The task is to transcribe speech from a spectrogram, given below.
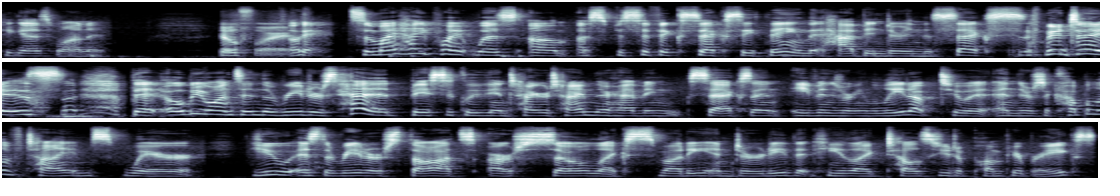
If you guys want it. Go for it. Okay, so my high point was um, a specific sexy thing that happened during the sex, which is that Obi Wan's in the reader's head basically the entire time they're having sex, and even during the lead up to it. And there's a couple of times where you, as the reader's thoughts, are so like smutty and dirty that he like tells you to pump your brakes.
